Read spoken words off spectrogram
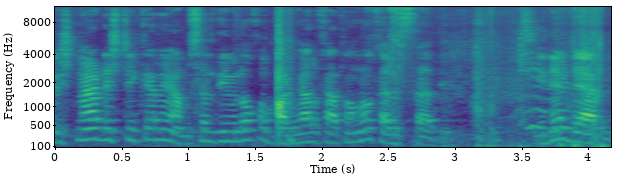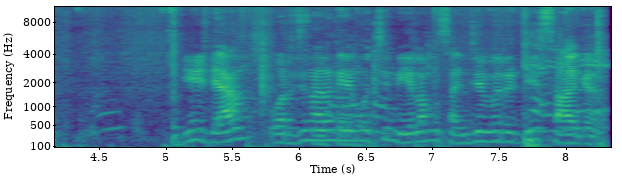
కృష్ణా డిస్టిక్ అనే అంశలదీవిలో ఒక బంగాళాఖాతంలో కలుస్తుంది. ఇదే డ్యామ్. ఈ డ్యామ్ ఒరిజినల్ నేమ్ వచ్చి నీలం సంజీవరెడ్డి సాగర్.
